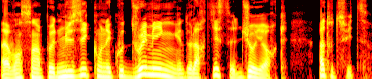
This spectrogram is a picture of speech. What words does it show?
Avant ça, un peu de musique, on écoute Dreaming de l'artiste Joe York. A tout de suite.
